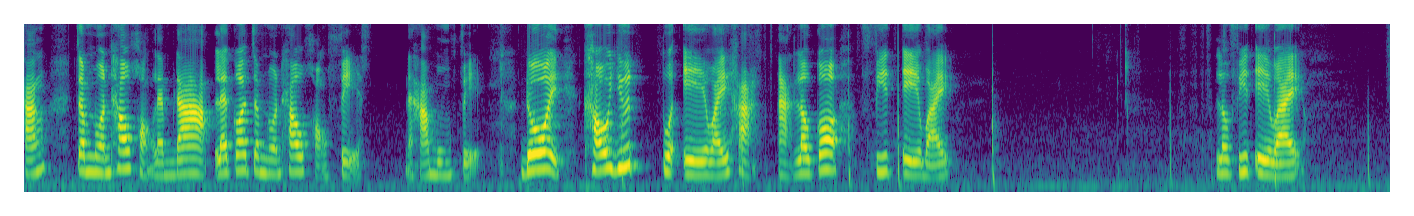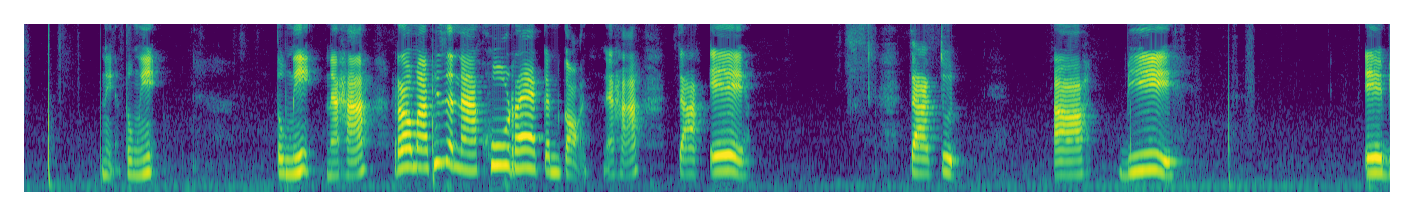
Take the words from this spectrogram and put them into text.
ทั้งจำนวนเท่าของแลมดาและก็จำนวนเท่าของเฟส นะคะมุมเฟสโดยเขายึดตัว A ไว้ค่ะอะเราก็ฟีด A ไว้ เราฟีด A ไว้เนี่ยตรงนี้ตรงนี้นะคะ เรามาพิจารณาคู่แรกกันก่อนนะคะ จาก A จากจุด R B A B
